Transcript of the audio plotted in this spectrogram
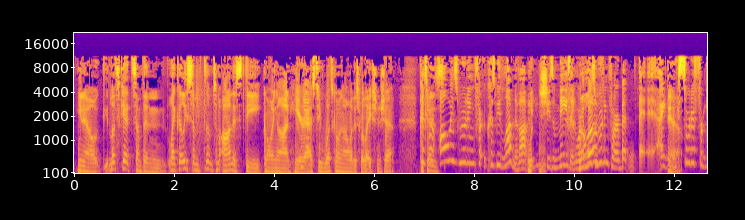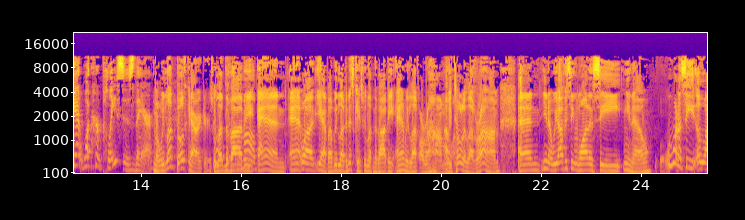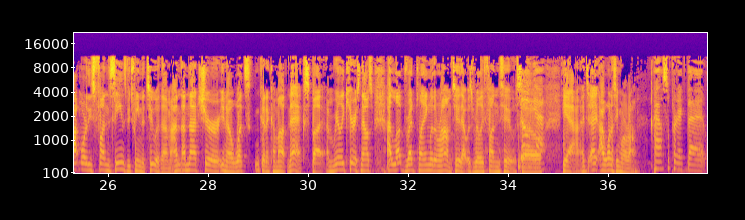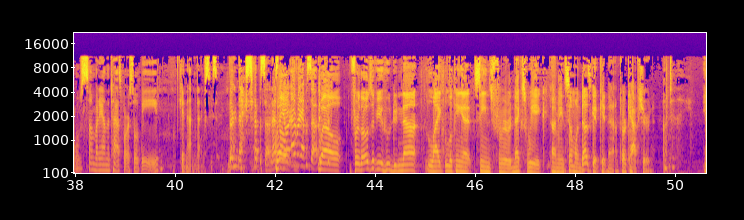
you know, let's get something like at least some some, some honesty going on here Yeah. as to what's going on with this relationship. Because we're always rooting for, because we love Navabi. She's amazing. We're we always love- rooting for her, but uh, I Yeah. sort of forget what her place is there. Well, we love both characters. We Well, love we love Navabi all, and and well, yeah, but we love in this case we love Navabi and we love Aram. Oh. We totally love Aram, and you know we obviously want to see you know we want to see a lot more of these fun scenes between the two of them. I'm I'm not sure you know what's going to come up next, but I'm really curious now. I loved Red playing with Aram too. That was really fun too. Oh, so Oh, yeah. yeah, I, I, I want to see more Aram. I also predict that somebody on the task force will be kidnapped next season or next episode, as they are every episode. well, for those of you who do not like looking at scenes for next week, I mean, someone does get kidnapped or captured. Oh, do they?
